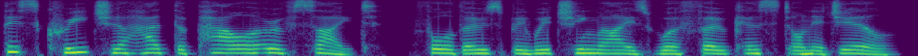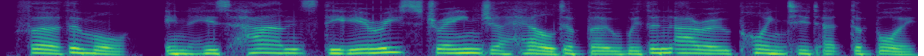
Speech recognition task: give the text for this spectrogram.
this creature had the power of sight, for those bewitching eyes were focused on Agil. Furthermore, in his hands the eerie stranger held a bow with an arrow pointed at the boy,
